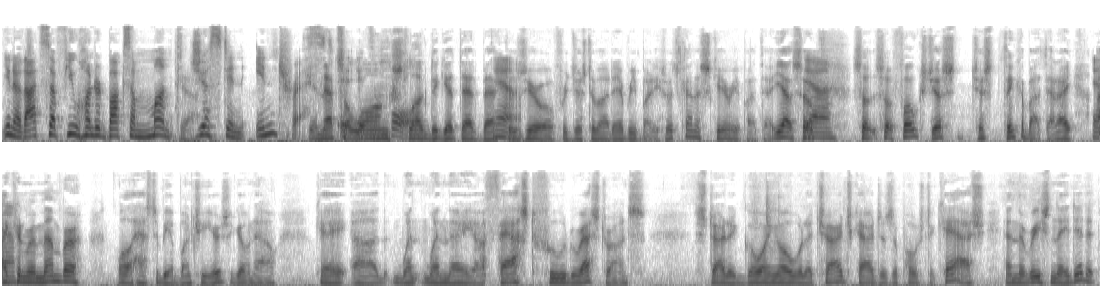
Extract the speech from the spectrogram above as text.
You know, that's a few hundred bucks a month Yeah. just in interest. And that's It- a long whole. slug to get that back Yeah. to zero for just about everybody. So it's kind of scary about that. Yeah. So Yeah. so so folks, just just think about that. I I can remember. Well, it has to be a bunch of years ago now. Okay, uh, when when the uh, fast food restaurants started going over to charge cards as opposed to cash, and the reason they did it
